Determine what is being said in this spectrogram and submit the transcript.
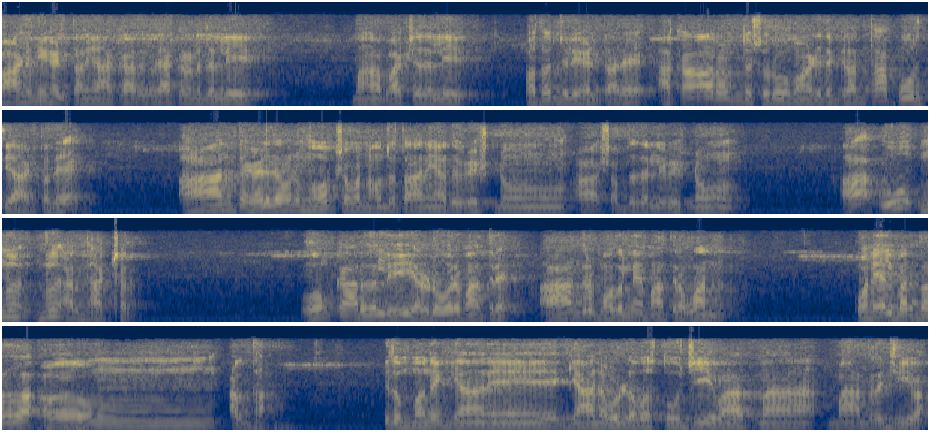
ಪಾಣಿನಿ ಹೇಳ್ತಾನೆ ಆಕಾರ, ವ್ಯಾಕರಣದಲ್ಲಿ, ಮಹಾಭಾಷ್ಯದಲ್ಲಿ ಪತಂಜಲಿ ಹೇಳ್ತಾರೆ ಅಕಾರದಿಂದ ಶುರು ಮಾಡಿದ ಗ್ರಂಥ ಪೂರ್ತಿ ಆಗ್ತದೆ ಆ ಅಂತ ಹೇಳಿದವನು ಮೋಕ್ಷವನ್ನು ಹೊಂದುತ್ತಾನೆ, ಅದು ವಿಷ್ಣು, ಆ ಶಬ್ದದಲ್ಲಿ ವಿಷ್ಣು, ಆ ಉ ಮ ಅರ್ಧಾಕ್ಷರ. ಓಂಕಾರದಲ್ಲಿ ಎರಡೂವರೆ ಮಾತ್ರೆ, ಆ ಅಂದ್ರೆ ಮೊದಲನೇ ಮಾತ್ರೆ, ಒನ್. ಕೊನೆಯಲ್ಲಿ ಬರ್ತದಲ್ಲ, ಓಂ ಅರ್ಧ. ಇದು ಮನಜ್ಞಾನೇ ಜ್ಞಾನವುಳ್ಳ ವಸ್ತು ಜೀವಾತ್ಮ ಮಾ ಅಂದ್ರೆ ಜೀವ.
